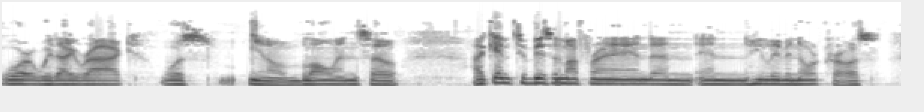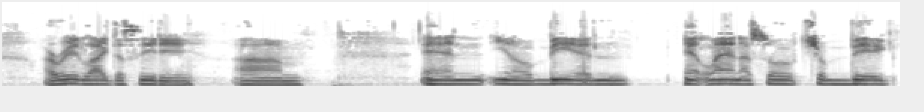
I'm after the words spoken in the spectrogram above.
war with Iraq was you know blowing. So I came to visit my friend, and and he lived in Norcross. I really like the city. Um, and, you know, being Atlanta such a big,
